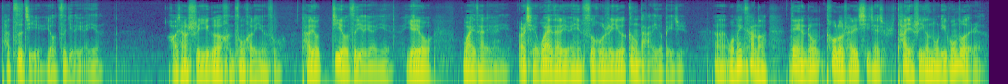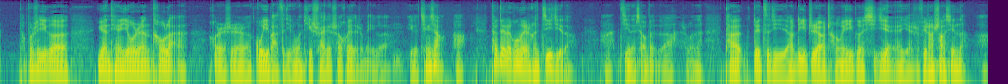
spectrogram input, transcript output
他自己有自己的原因？好像是一个很综合的因素，他有既有自己的原因，也有外在的原因，而且外在的原因似乎是一个更大的一个悲剧。啊，我们可以看到电影中透露出来的细节，就是他也是一个努力工作的人，他不是一个怨天尤人、偷懒，或者是故意把自己的问题甩给社会的这么一个一个倾向啊。他对待工作也是很积极的啊，记那小本子啊什么的。他对自己要立志要成为一个喜剧演员也是非常上心的啊。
